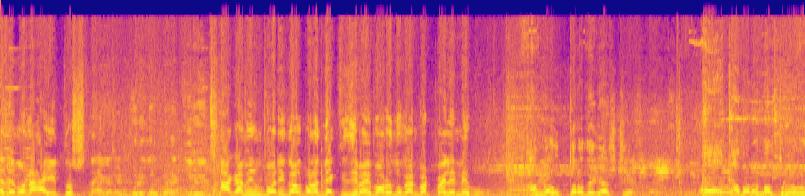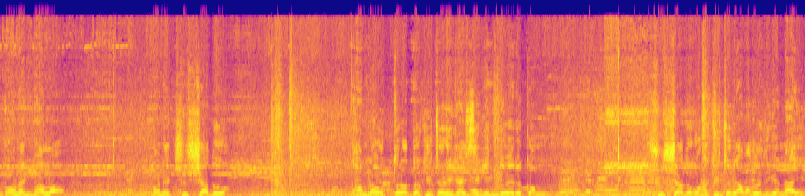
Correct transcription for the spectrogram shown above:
এতে কোনো হাইতোষ নাই। আগামীর পরিকল্পনা কি রয়েছে? আগামী পরিকল্পনা দেখতেছি ভাই বড় দোকানপাট পাইলে নেব। আমরা উত্তরা থেকে আসছি। হ্যাঁ খাবারের মাল তুলনামূলক অনেক ভালো অনেক সুস্বাদু। আমরা উত্তরা তো খিচুড়ি খাইছি কিন্তু এরকম সুস্বাদু কোনো খিচুড়ি আমাদের দিকে নাই।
